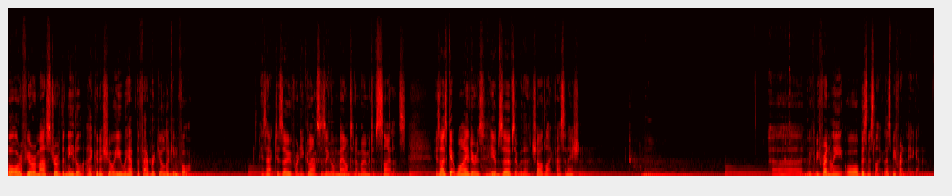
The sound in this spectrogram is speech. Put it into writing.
Or if you're a master of the needle, I can assure you we have the fabric you're looking for. His act is over and he glances at your mount in a moment of silence. His eyes get wider as he observes it with a childlike fascination. Uh, we could be friendly or businesslike. Let's be friendly again.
